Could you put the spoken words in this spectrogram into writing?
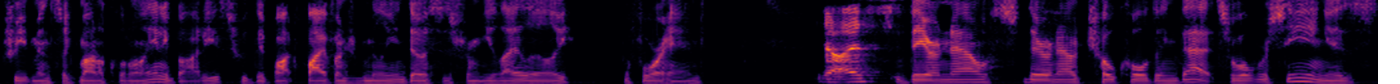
treatments like monoclonal antibodies, who they bought 500 million doses from Eli Lilly beforehand. Yeah, it's they are now they are now chokeholding that. So what we're seeing is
